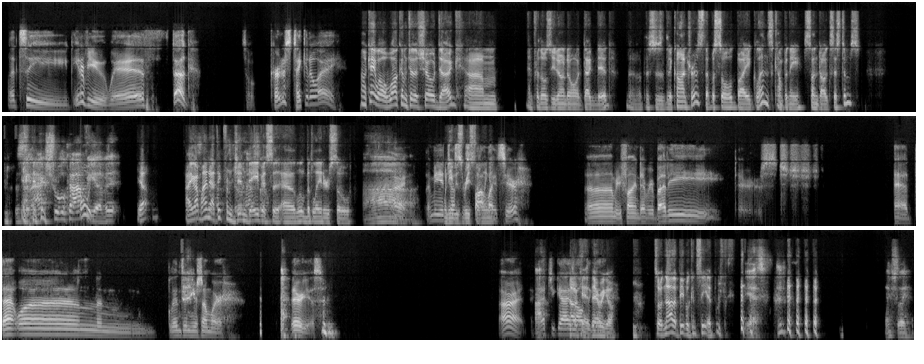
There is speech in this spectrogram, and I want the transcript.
let's see, interview with Doug. So Curtis, take it away. Okay, well, welcome to the show, Doug. Um, and for those of you who don't know what Doug did, uh, this is the Contras that was sold by Glen's company, Sundog Systems. This is an actual copy of it. Yeah. I got mine, I think, from Jim Davis a, a little bit later. So Ah. All right. Let me When he adjust was the reselling it. here. Uh, let me find everybody. There's add that one, and Glen's in here somewhere. There he is. All right, Ah. got you guys. all okay, there we go. So now that people can see it. Yes. Actually.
